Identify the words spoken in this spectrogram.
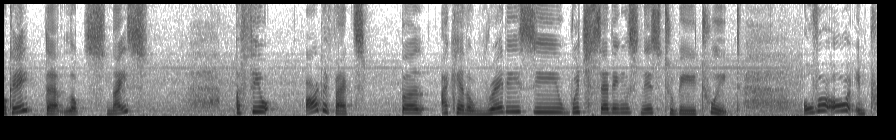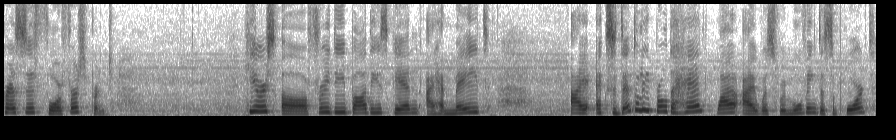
Okay, that looks nice. A few artifacts, but I can already see which settings needs to be tweaked. Overall impressive for first print. Here's a 3D body scan I have made. I accidentally broke the hand while I was removing the support.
